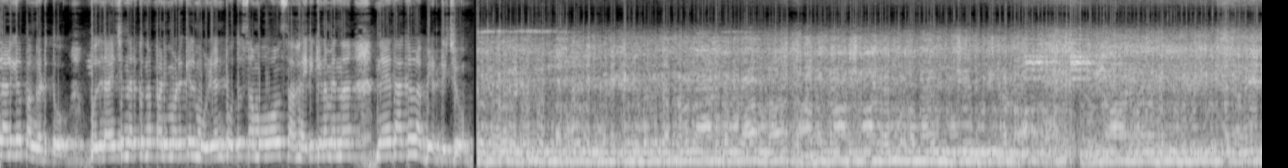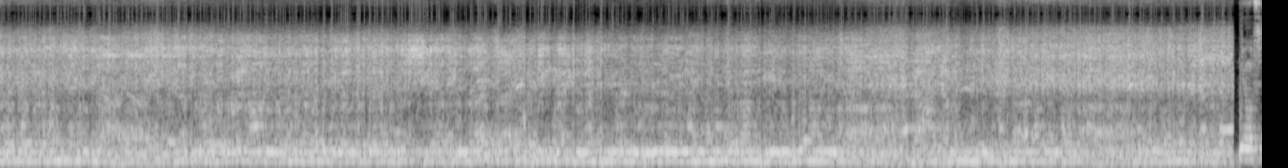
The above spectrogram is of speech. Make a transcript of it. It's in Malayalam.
തൊഴിലാളികൾ പങ്കെടുത്തു. ബുധനാഴ്ച നടക്കുന്ന പണിമുടക്കിൽ മുഴുവൻ പൊതുസമൂഹവും സഹകരിക്കണമെന്ന് നേതാക്കൾ അഭ്യർത്ഥിച്ചു. തൊഴിലാളികളെ വെല്ലുവിളിക്കുന്ന ഗവൺമെന്റിന്റെ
